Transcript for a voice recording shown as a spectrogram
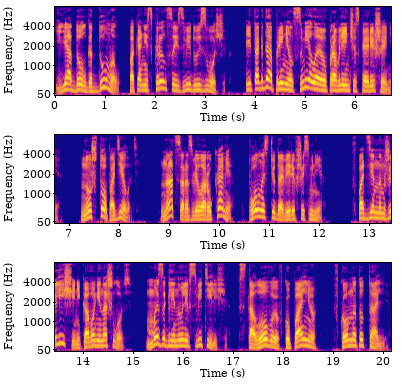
Я долго думал, пока не скрылся из виду извозчик, и тогда принял смелое управленческое решение. Ну что поделать? Наца развела руками, полностью доверившись мне. В подземном жилище никого не нашлось. Мы заглянули в святилище, в столовую, в купальню, в комнату Талли.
